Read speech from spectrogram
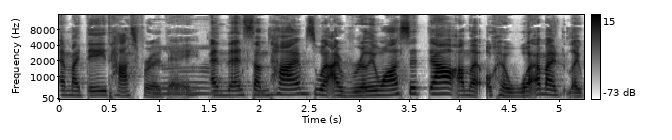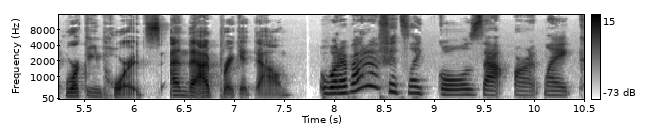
and my daily tasks for the day. Ah, And then sometimes when I really want to sit down, I'm like, okay, what am I like working towards? And then I break it down. What about if it's like goals that aren't like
